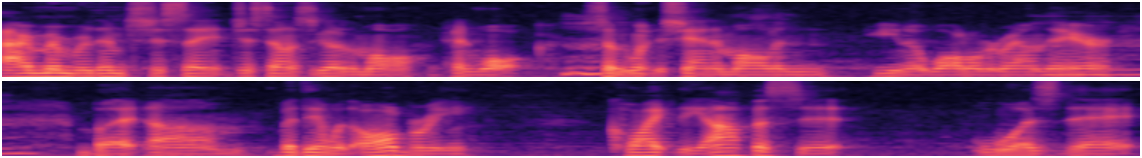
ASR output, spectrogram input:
I remember them just say just telling us to go to the mall and walk. So we went to Shannon Mall and you know waddled around there. But um, but then with Aubrey, quite the opposite was that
